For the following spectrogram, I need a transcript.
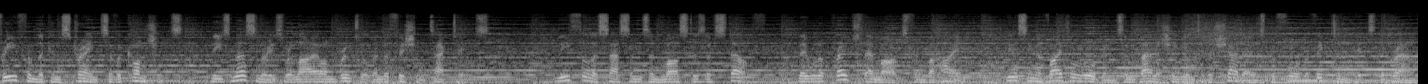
Free from the constraints of a conscience, these mercenaries rely on brutal and efficient tactics. Lethal assassins and masters of stealth, they will approach their marks from behind, piercing a vital organs and vanishing into the shadows before the victim hits the ground.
